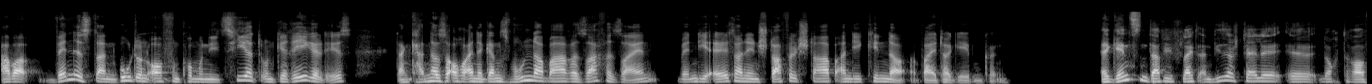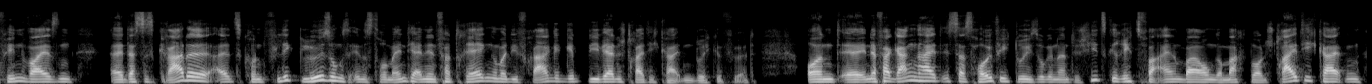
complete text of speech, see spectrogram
Aber wenn es dann gut und offen kommuniziert und geregelt ist, dann kann das auch eine ganz wunderbare Sache sein, wenn die Eltern den Staffelstab an die Kinder weitergeben können. Ergänzend darf ich vielleicht an dieser Stelle äh, noch darauf hinweisen, äh, dass es gerade als Konfliktlösungsinstrument ja in den Verträgen immer die Frage gibt, wie werden Streitigkeiten durchgeführt. Und äh, in der Vergangenheit ist das häufig durch sogenannte Schiedsgerichtsvereinbarungen gemacht worden. Streitigkeiten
